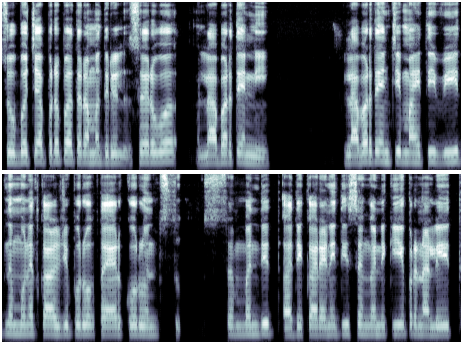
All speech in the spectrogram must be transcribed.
सोबतच्या प्रपत्रामधील सर्व लाभार्थ्यांनी लाभार्थ्यांची माहिती विहित नमुन्यात काळजीपूर्वक तयार करून स- संबंधित अधिकाऱ्यांनी ती संगणकीय प्रणालीत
